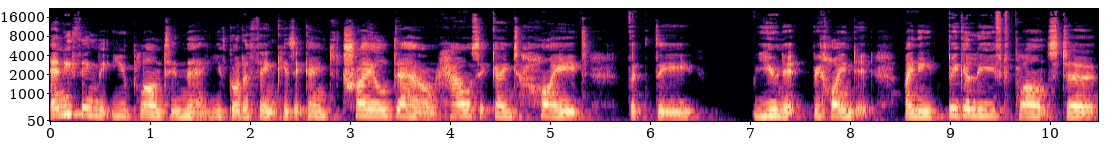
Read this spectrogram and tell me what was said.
Anything that you plant in there, you've got to think is it going to trail down? How is it going to hide the, the unit behind it. I need bigger leaved plants to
